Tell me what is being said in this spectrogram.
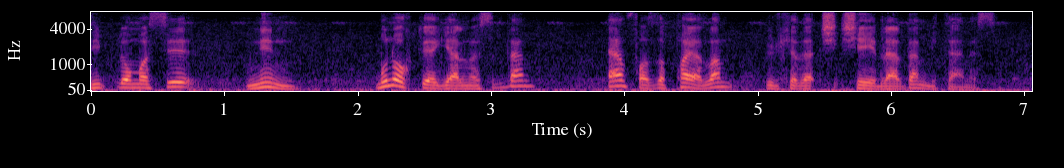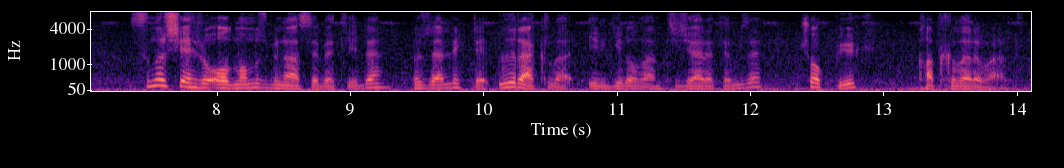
diplomasinin bu noktaya gelmesinden en fazla pay alan ülkeler, şehirlerden bir tanesi. Sınır şehri olmamız münasebetiyle özellikle Irak'la ilgili olan ticaretimize çok büyük katkıları vardı.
